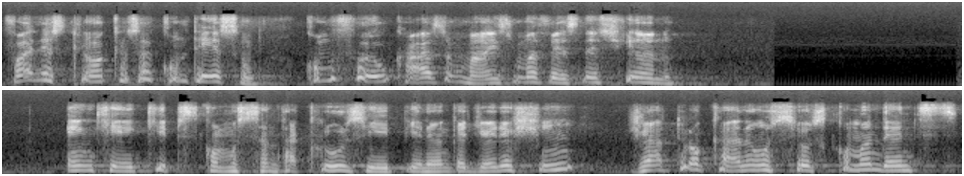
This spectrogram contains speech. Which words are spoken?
várias trocas aconteçam, como foi o caso mais uma vez neste ano. Em que equipes como Santa Cruz e Ipiranga de Erechim já trocaram os seus comandantes.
